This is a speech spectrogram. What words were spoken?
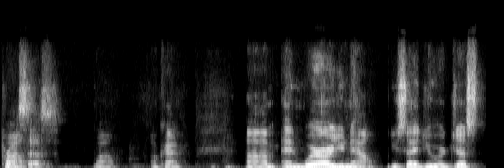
process. Wow. wow. Okay. Um, and where are you now? You said you were just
